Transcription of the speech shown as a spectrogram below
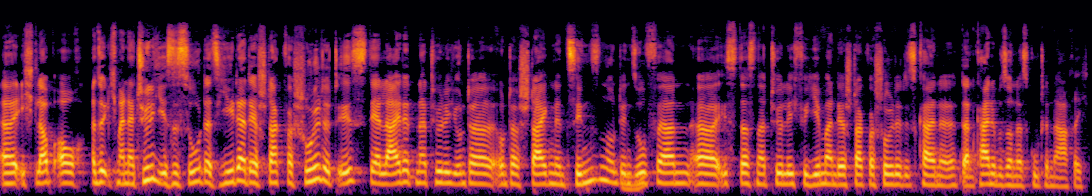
Äh, ich glaube auch, also ich meine, natürlich ist es so, dass jeder, der stark verschuldet ist, der leidet natürlich unter, unter steigenden Zinsen und mhm. insofern äh, ist das natürlich für jemanden, der stark verschuldet ist, keine, dann keine besonders gute Nachricht.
